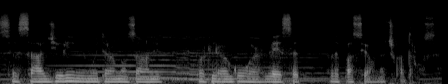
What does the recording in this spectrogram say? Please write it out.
sesa agjërimi i muajit të Ramazanit për të larguar veset dhe pasionet shkatërruese.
